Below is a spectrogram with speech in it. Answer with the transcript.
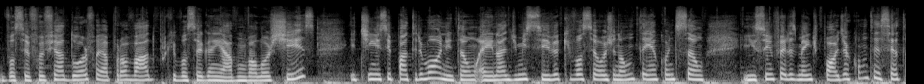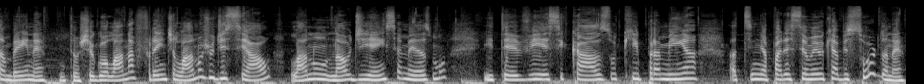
você foi fiador, foi aprovado porque você ganhava um valor X e tinha esse patrimônio. Então, é inadmissível que você hoje não tenha condição. E isso, infelizmente, pode acontecer também, né? Então, chegou lá na frente, lá no judicial, lá no- na audiência mesmo, e teve esse caso que, para mim, assim, apareceu meio que absurdo, né?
